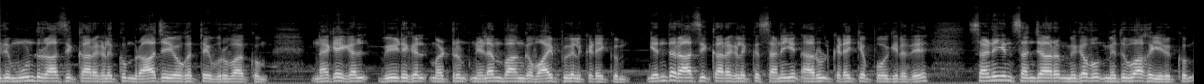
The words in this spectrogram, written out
இது மூன்று ராசிக்காரர்களுக்கும் ராஜயோகத்தை உருவாக்கும். நகைகள் வீடுகள் மற்றும் நிலம் வாங்க வாய்ப்புகள் கிடைக்கும். எந்த ராசிக்காரர்களுக்கு சனியின் அருள் கிடைக்கப் போகிறது? சனியின் சஞ்சாரம் மிகவும் மெதுவாக இருக்கும்.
